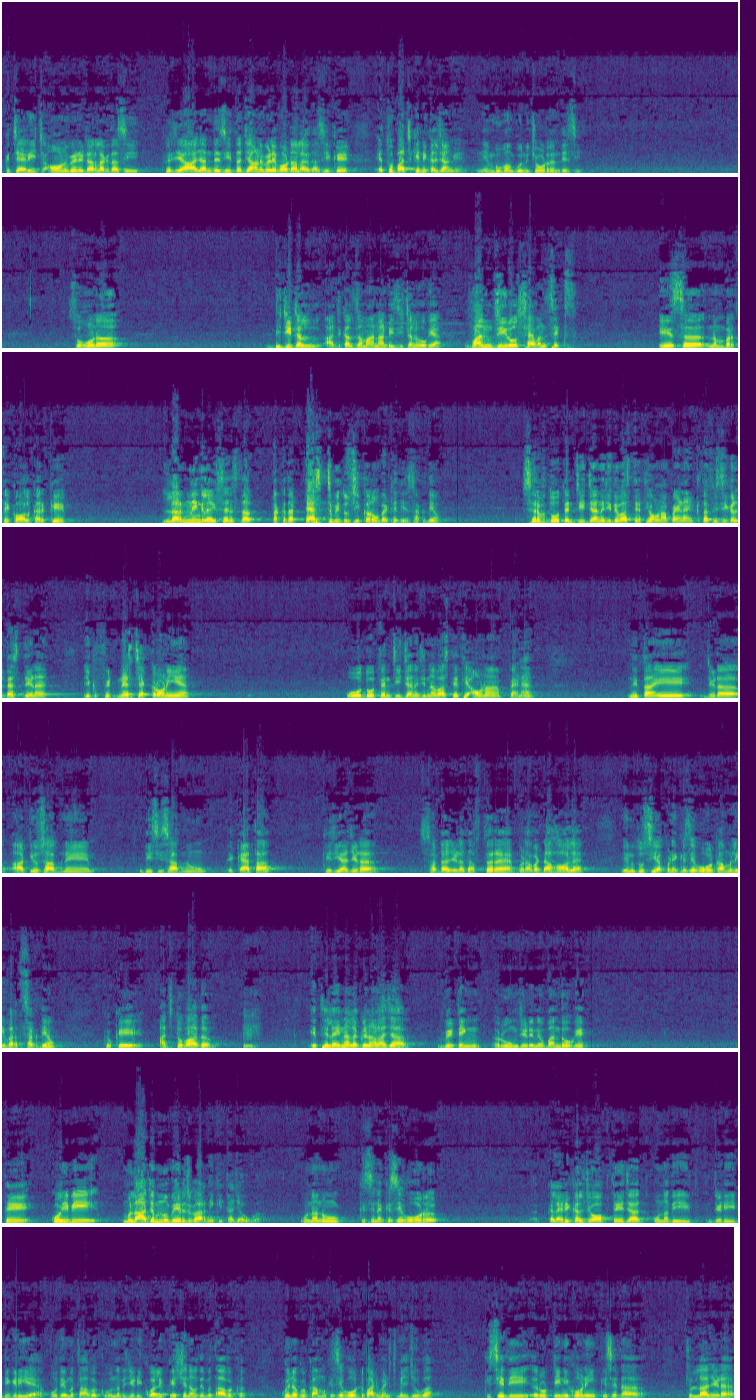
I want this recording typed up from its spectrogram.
ਕਚਹਿਰੀ 'ਚ ਆਉਣ ਵੇਲੇ ਡਰ ਲੱਗਦਾ ਸੀ, ਫਿਰ ਜੇ ਆ ਜਾਂਦੇ ਸੀ ਤਾਂ ਜਾਣ ਵੇਲੇ ਬਹੁਤ ਡਰ ਲੱਗਦਾ ਸੀ ਕਿ ਇੱਥੋਂ ਬਚ ਕੇ ਨਿਕਲ ਜਾਾਂਗੇ। ਨਿੰਬੂ ਵਾਂਗੂ ਨਿਚੋੜ ਦਿੰਦੇ ਸੀ। ਸੋ ਹੁਣ ਡਿਜੀਟਲ ਅੱਜਕੱਲ ਜ਼ਮਾਨਾ ਡਿਜੀਟਲ ਹੋ ਗਿਆ। 1076 ਇਸ ਨੰਬਰ ਤੇ ਕਾਲ ਕਰਕੇ ਲਰਨਿੰਗ ਲਾਇਸੈਂਸ ਦਾ ਤੱਕ ਦਾ ਟੈਸਟ ਵੀ ਤੁਸੀਂ ਘਰੋਂ ਬੈਠੇ ਦੇ ਸਕਦੇ ਹੋ। ਸਿਰਫ ਦੋ ਤਿੰਨ ਚੀਜ਼ਾਂ ਨੇ ਜਿਹਦੇ ਵਾਸਤੇ ਇੱਥੇ ਆਉਣਾ ਪੈਣਾ। ਇੱਕ ਤਾਂ ਫਿਜ਼ੀਕਲ ਟੈਸਟ ਦੇਣਾ ਹੈ, ਇੱਕ ਫਿਟਨੈਸ ਚੈੱਕ ਕਰਾਉਣੀ ਹੈ। ਉਹ ਦੋ ਤਿੰਨ ਚੀਜ਼ਾਂ ਨੇ ਜਿਨ੍ਹਾਂ ਵਾਸਤੇ ਇੱਥੇ ਆਉਣਾ ਪੈਣਾ ਨਹੀਂ ਤਾਂ ਇਹ ਜਿਹੜਾ ਆਰਟੀਓ ਸਾਹਿਬ ਨੇ, ਡੀਸੀ ਸਾਹਿਬ ਨੂੰ ਇਹ ਕਹਿਤਾ ਕਿ ਜੀ ਆ ਜਿਹੜਾ ਸਾਡਾ ਜਿਹੜਾ ਦਫ਼ਤਰ ਹੈ, ਬੜਾ ਵੱਡਾ ਹਾਲ ਹੈ। ਇਹਨੂੰ ਤੁਸੀਂ ਆਪਣੇ ਕਿਸੇ ਹੋਰ ਕੰਮ ਲਈ ਵਰਤ ਸਕਦੇ ਹੋ, ਕਿਉਂਕਿ ਅੱਜ ਤੋਂ ਬਾਅਦ ਇੱਥੇ ਲਾਈਨਾਂ ਲੱਗਣ ਵਾਲਾ ਜਾਂ ਵੇਟਿੰਗ ਰੂਮ ਜਿਹੜੇ ਨੇ ਉਹ ਬੰਦ ਹੋ ਗਏ। ਤੇ ਕੋਈ ਵੀ ਮੁਲਾਜ਼ਮ ਨੂੰ ਬੇਰੁਜ਼ਗਾਰ ਨਹੀਂ ਕੀਤਾ ਜਾਊਗਾ। ਉਹਨਾਂ ਨੂੰ ਕਿਸੇ ਨਾ ਕਿਸੇ ਹੋਰ ਕਲੈਰੀਕਲ ਜੌਬ ਤੇ ਜਾਂ ਉਹਨਾਂ ਦੀ ਜਿਹੜੀ ਡਿਗਰੀ ਹੈ, ਉਹਦੇ ਮੁਤਾਬਕ, ਉਹਨਾਂ ਦੀ ਜਿਹੜੀ ਕੁਆਲੀਫਿਕੇਸ਼ਨ ਹੈ, ਉਹਦੇ ਮੁਤਾਬਕ ਕੋਈ ਨਾ ਕੋਈ ਕੰਮ ਕਿਸੇ ਹੋਰ ਡਿਪਾਰਟਮੈਂਟ 'ਚ ਮਿਲ ਜਾਊਗਾ। ਕਿਸੇ ਦੀ ਰੋਟੀ ਨਹੀਂ ਖੋਣੀ, ਕਿਸੇ ਦਾ ਚੁੱਲ੍ਹਾ ਜਿਹੜਾ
